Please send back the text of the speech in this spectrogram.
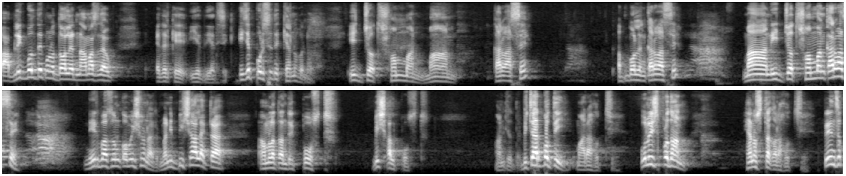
পাবলিক বলতে কোনো দলের নাম আছে, যাই এদেরকে ইয়ে দিয়ে দিচ্ছে এই যে পরিস্থিতি কেন হলো? ইজ্জত, সম্মান, মান, কারও আছে? আপনি বলেন, কারও আছে? মান, ইজ্জত, সম্মান কারও আছে? নির্বাচন কমিশনার মানে বিশাল একটা আমলাতান্ত্রিক পোস্ট, বিশাল পোস্ট। বিচারপতি মারা হচ্ছে, পুলিশ প্রধান হেনস্থা করা হচ্ছে প্রিন্সিপ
